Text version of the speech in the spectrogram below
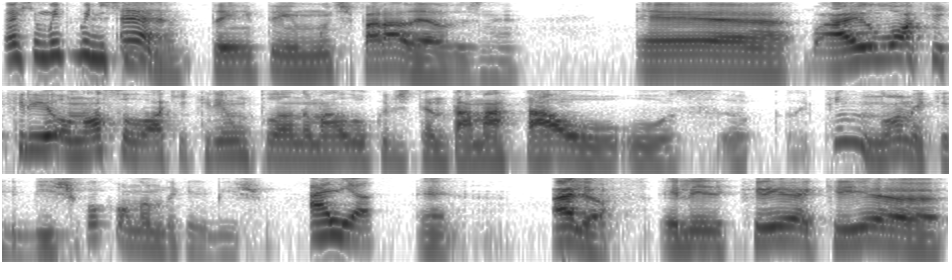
Eu achei muito bonitinho É, isso. tem, tem muitos paralelos, né? É, aí o Loki cria, o nosso Loki cria um plano maluco de tentar matar o, os- Tem um nome aquele bicho, qual é o nome daquele bicho? Aliás, É. Alioth. Ele cria, cria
